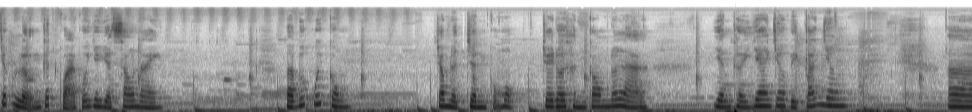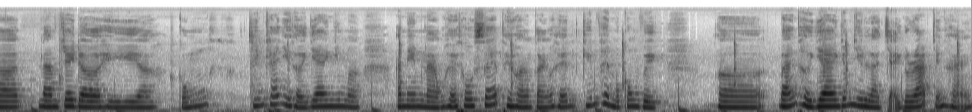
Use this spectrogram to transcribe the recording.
chất lượng kết quả của giao dịch sau này. Và bước cuối cùng trong lịch trình của một trader thành công đó là dành thời gian cho việc cá nhân. À, làm trader thì à, cũng chiếm khá nhiều thời gian nhưng mà anh em nào có thể thu xếp thì hoàn toàn có thể kiếm thêm một công việc uh, bán thời gian giống như là chạy grab chẳng hạn.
